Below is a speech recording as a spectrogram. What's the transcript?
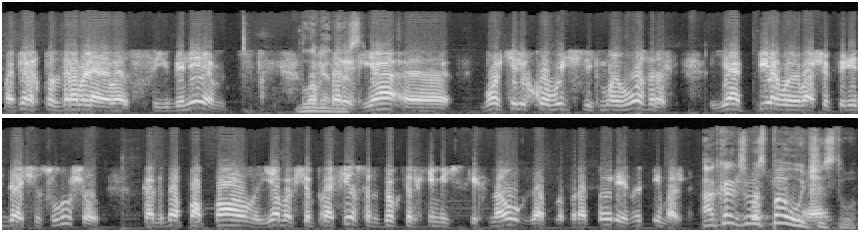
Во-первых, поздравляю вас с юбилеем. Во-вторых, я, э, можете легко вычислить мой возраст. Я первую вашу передачу слушал, когда попал... Я вообще профессор, доктор химических наук, зав. лаборатории, но это не важно. А как же вас по отчеству?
